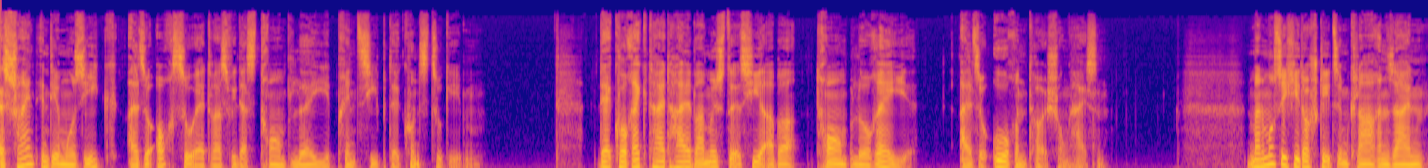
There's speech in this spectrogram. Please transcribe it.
Es scheint in der Musik also auch so etwas wie das Trompe-l'œil-Prinzip der Kunst zu geben. Der Korrektheit halber müsste es hier aber Trompe l'oreille, also Ohrentäuschung heißen. Man muss sich jedoch stets im Klaren sein,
